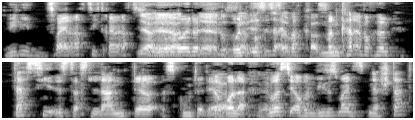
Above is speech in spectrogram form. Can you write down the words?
wie viel 82, 83 ja, Millionen ja, Leute. Ja, und einfach, es ist einfach, krass. man kann einfach hören, das hier ist das Land der Scooter, der ja, Roller. Du hast ja auch, wie du es meinst, in der Stadt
